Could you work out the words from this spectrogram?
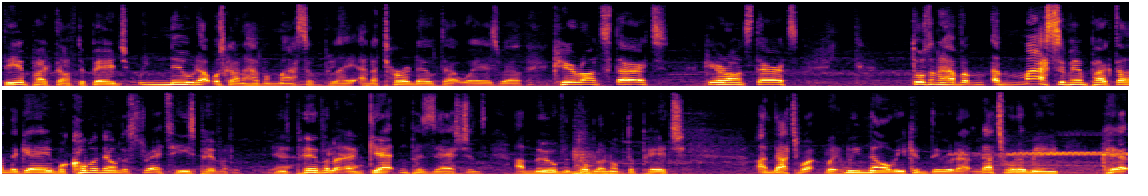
The impact off the bench, we knew that was going to have a massive play, and it turned out that way as well. Ciarán starts. Ciarán starts doesn't have a, a massive impact on the game, but coming down the stretch, he's pivotal. he's pivotal and getting possessions and moving Dublin up the pitch. And that's what we- we know he can do that. And that's what I mean. Get,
